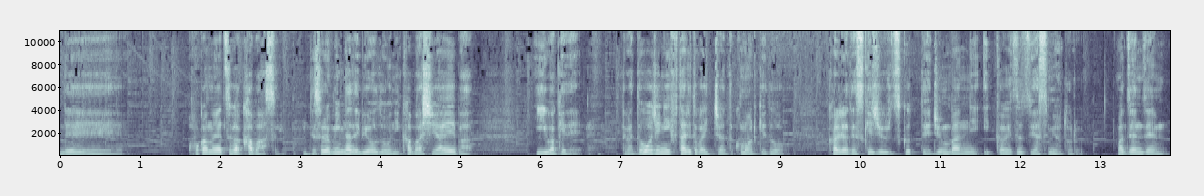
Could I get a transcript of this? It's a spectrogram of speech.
で他のやつがカバーする。でそれをみんなで平等にカバーし合えばいいわけで。だから同時に2人とか行っちゃうと困るけど彼らでスケジュール作って順番に1ヶ月ずつ休みを取る、まあ、全然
